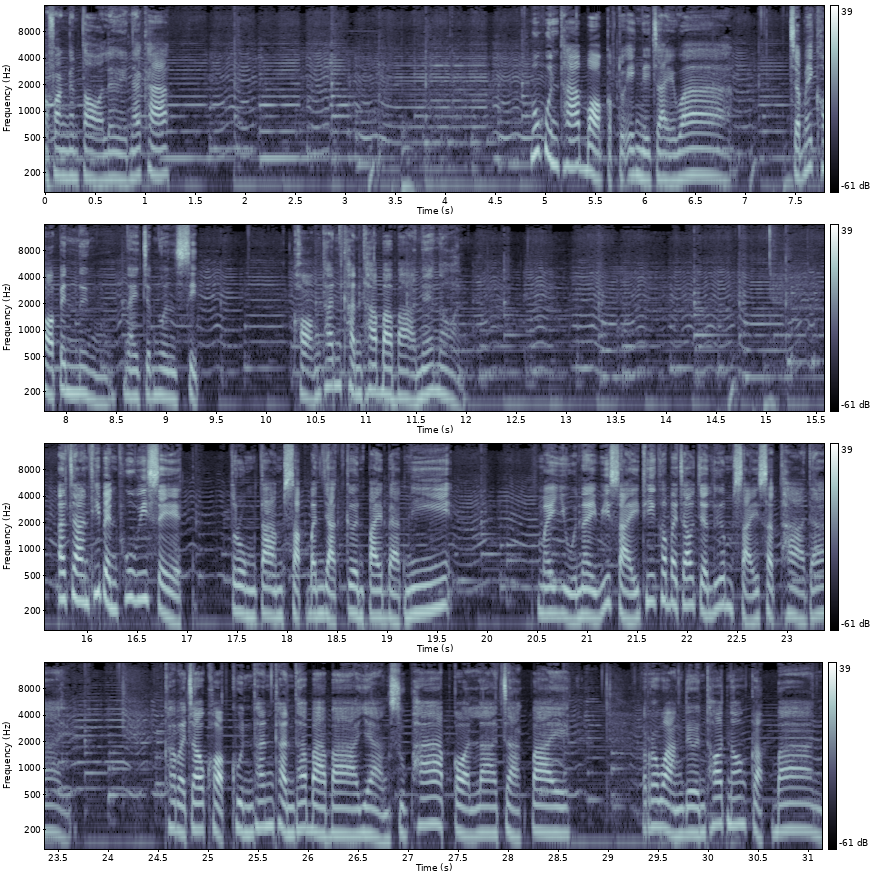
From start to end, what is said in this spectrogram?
ฟังกันต่อเลยนะคะมุกุลท้าบอกกับตัวเองในใจว่า จะไม่ขอเป็นหนึ่งในจำนวนสิทธิ์ของท่านคันธาบาบาแน่นอน อาจารย์ที่เป็นผู้วิเศษตรงตามศัพท์บัญญัติเกินไปแบบนี้ ไม่อยู่ในวิสัยที่ข้าพเจ้าจะเลื่อมใสศรัทธาได้ข้าพเจ้าขอบคุณท่านคันธบาบาอย่างสุภาพก่อนลาจากไป ระหว่างเดินทอดน่องกลับบ้าน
